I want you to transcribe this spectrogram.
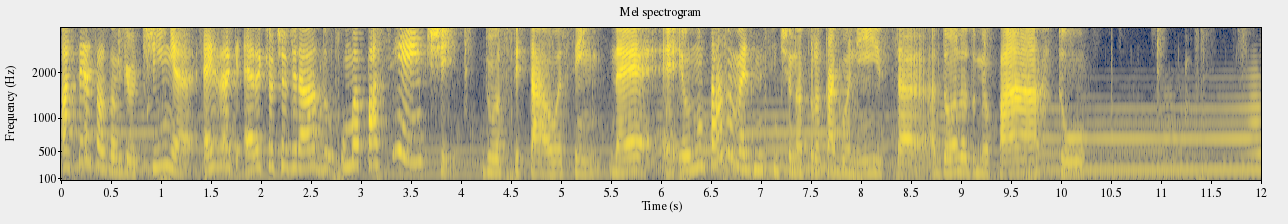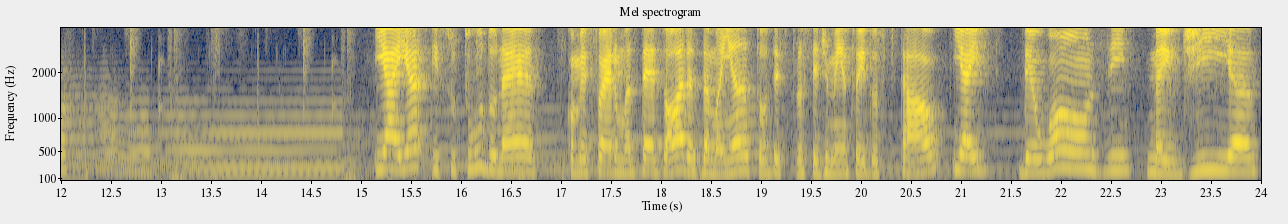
a sensação que eu tinha era, era, que eu tinha virado uma paciente do hospital, assim, né? É, eu não tava mais me sentindo a protagonista, a dona do meu parto. E aí, isso tudo, né? Começou, era umas 10 horas da manhã, todo esse procedimento aí do hospital. E aí, deu 11, meio-dia.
